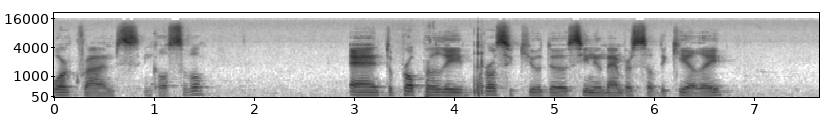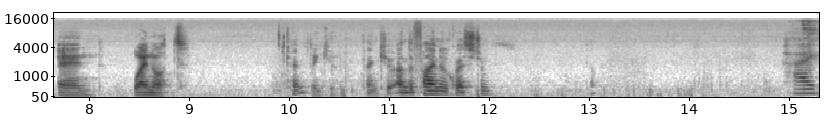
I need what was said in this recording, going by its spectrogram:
war crimes in Kosovo? And to properly prosecute the senior members of the KLA, and why not? Okay. Thank you. Thank you. And the final question? Hi.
